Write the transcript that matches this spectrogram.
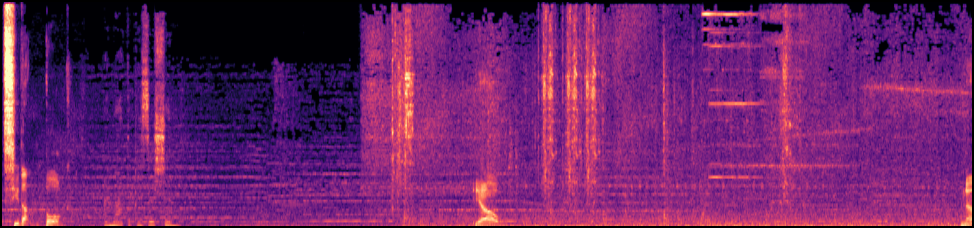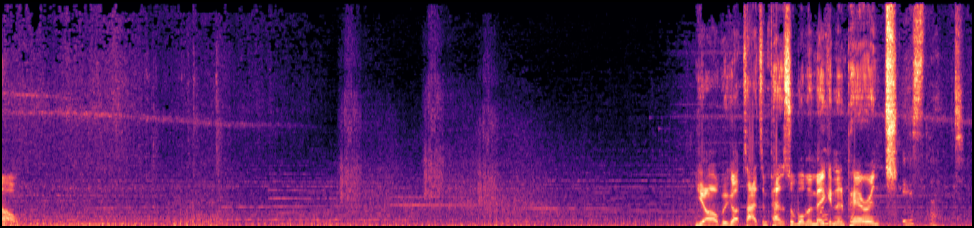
see that bug? I'm at the position. Yo. No. Yo, we got Titan Pencil Woman making an appearance. Is that?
